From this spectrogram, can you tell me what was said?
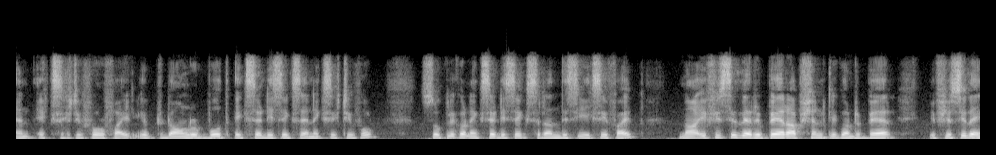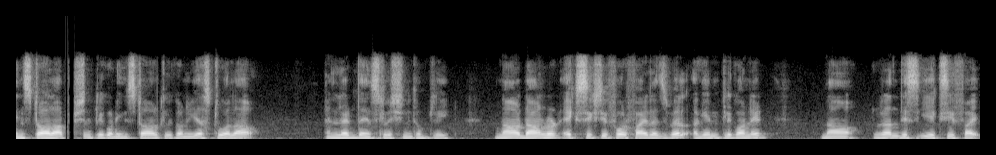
and x64 file. You have to download both x86 and x64. So click on x86, run this exe file. Now if you see the repair option, click on repair. If you see the install option, click on install, click on yes to allow and let the installation complete. Now download x64 file as well. Again, click on it. Now run this exe file.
